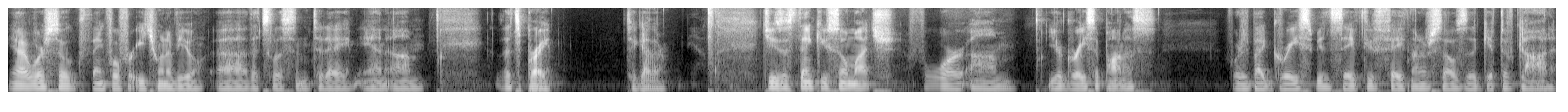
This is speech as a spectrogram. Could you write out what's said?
Yeah, we're so thankful for each one of you uh, that's listened today. And um, let's pray together. Jesus, thank you so much for um, your grace upon us. For it is by grace we've been saved through faith, not ourselves, the gift of God,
